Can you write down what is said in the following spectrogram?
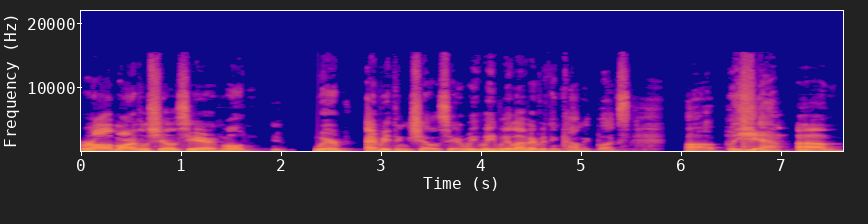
we're all Marvel shows here. Well, we're everything shows here. We we we love everything comic books. Uh, but yeah, um,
